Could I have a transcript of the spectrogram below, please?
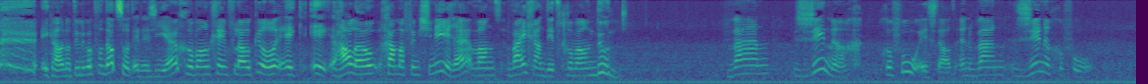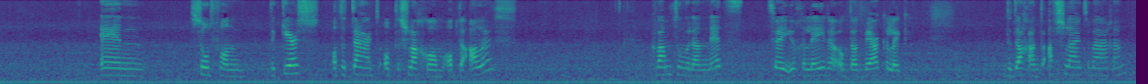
ik hou natuurlijk ook van dat soort energie. Hè? Gewoon geen flauwekul. Ik, ik, hallo, ga maar functioneren. Want wij gaan dit gewoon doen. Waanzinnig gevoel is dat. Een waanzinnig gevoel. En soort van de kers op de taart, op de slagroom, op de alles. Kwam toen we dan net twee uur geleden ook daadwerkelijk de dag aan het afsluiten waren.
